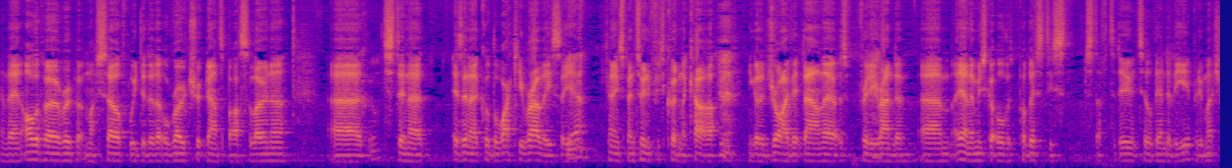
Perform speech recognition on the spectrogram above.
And then Oliver, Rupert, and myself, we did a little road trip down to Barcelona, uh, Cool. just in a is in a called the Wacky Rally. So you, Yeah. you can only spend 250 quid in a car. You got to drive it down there. It was pretty random. Um, yeah, and then we just got all the publicity s- stuff to do until the end of the year, pretty much.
